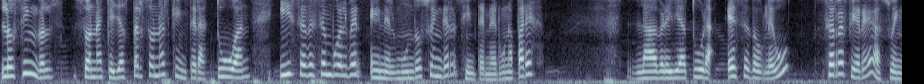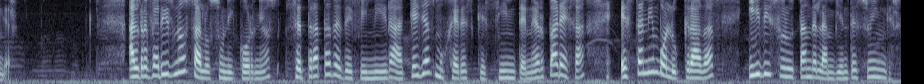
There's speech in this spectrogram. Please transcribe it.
Los singles son aquellas personas que interactúan y se desenvuelven en el mundo swinger sin tener una pareja. La abreviatura SW se refiere a swinger. Al referirnos a los unicornios, se trata de definir a aquellas mujeres que sin tener pareja están involucradas y disfrutan del ambiente swinger.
